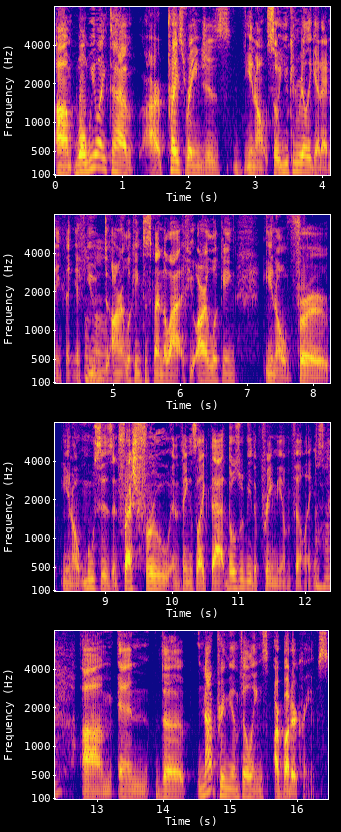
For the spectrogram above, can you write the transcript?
Um, well, we like to have our price ranges, you know, so you can really get anything. If you d- aren't looking to spend a lot, if you are looking, you know, for, you know, mousses and fresh fruit and things like that, those would be the premium fillings. Um, and the not premium fillings are buttercreams.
